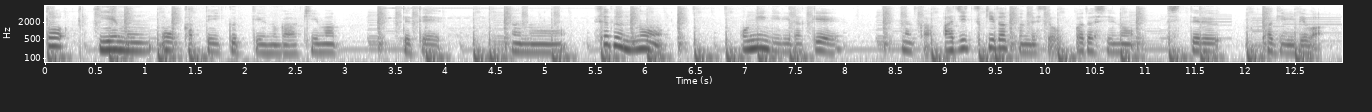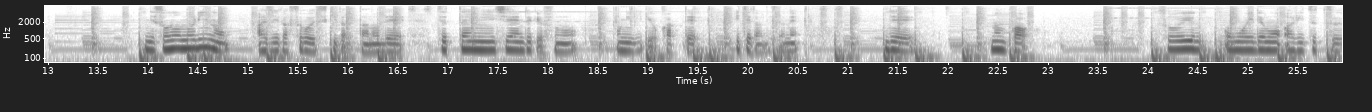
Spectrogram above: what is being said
と伊右衛門を買っていくっていうのが決まっててあのセブンのおにぎりだけなんか味付きだったんですよ。私の知ってる限りでは。でその海苔の味がすごい好きだったので絶対に試合の時はそのおにぎりを買って行ってたんですよね。でなんかそういう思い出もありつつ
